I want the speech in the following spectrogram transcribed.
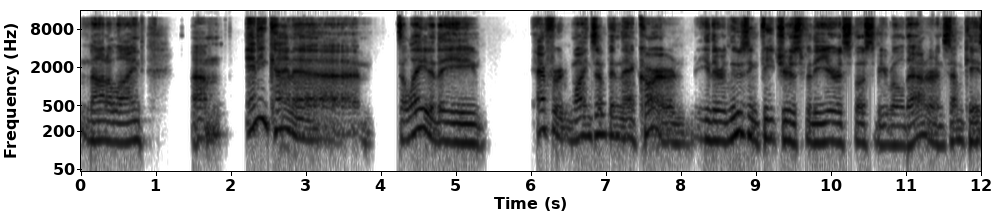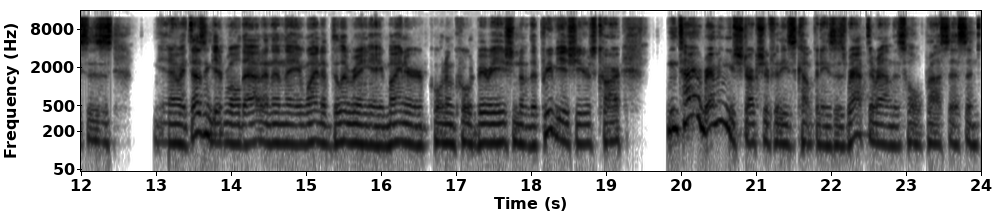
not aligned, um, any kind of delay to the effort winds up in that car, either losing features for the year it's supposed to be rolled out, or in some cases, you know, it doesn't get rolled out, and then they wind up delivering a minor quote unquote variation of the previous year's car. The entire revenue structure for these companies is wrapped around this whole process. And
